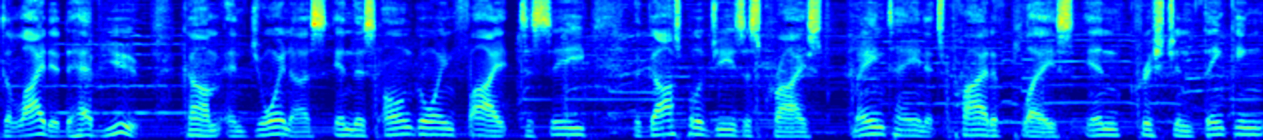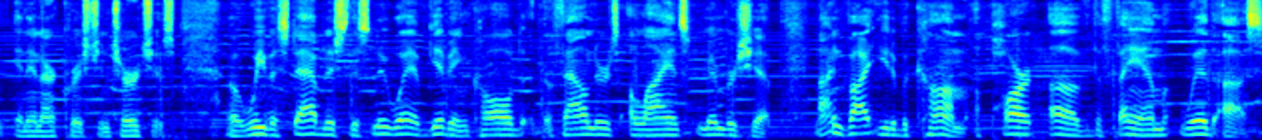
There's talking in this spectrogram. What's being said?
delighted to have you come and join us in this ongoing fight to see the gospel of Jesus Christ maintain its pride of place in Christian thinking and in our Christian churches. Uh, we've established this new way of giving called the Founders Alliance membership. And I invite you to become a part of the fam with us.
